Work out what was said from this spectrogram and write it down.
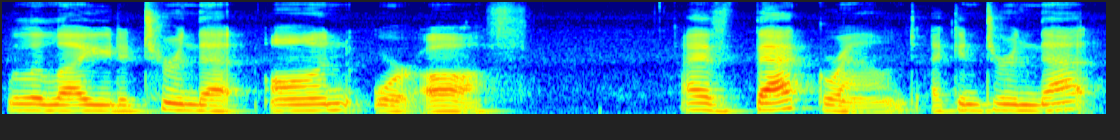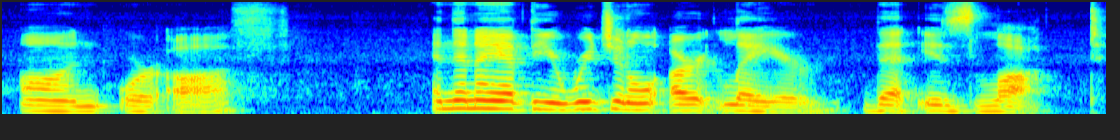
will allow you to turn that on or off. I have background, I can turn that on or off. And then I have the original art layer that is locked.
